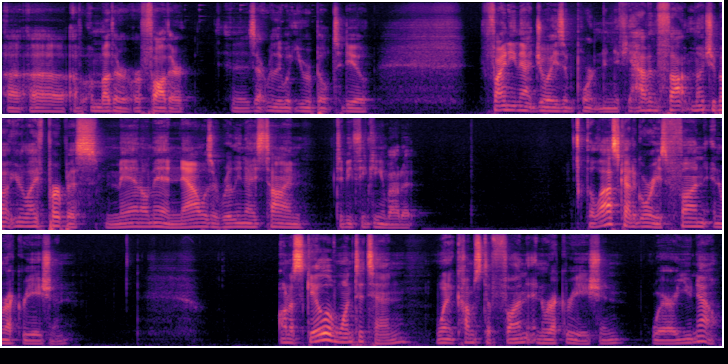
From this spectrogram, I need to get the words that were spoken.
a, a, a mother or father? Is that really what you were built to do? Finding that joy is important. And if you haven't thought much about your life purpose, man, oh man, now is a really nice time to be thinking about it. The last category is fun and recreation. On a scale of 1 to 10, when it comes to fun and recreation, where are you now?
